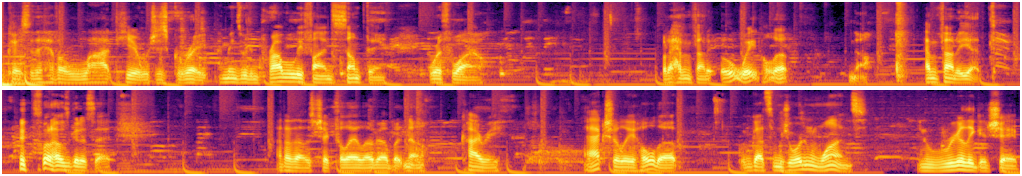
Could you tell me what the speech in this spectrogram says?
Okay, so they have a lot here, which is great. That means we can probably find something worthwhile. But I haven't found it. Oh, wait, hold up. No, haven't found it yet. That's what I was gonna say. I thought that was Chick-fil-A logo, but no, Kyrie. Actually, hold up. We've got some Jordan 1s in really good shape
